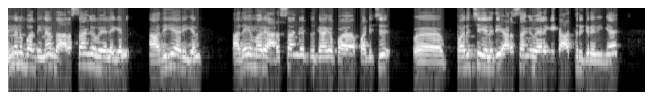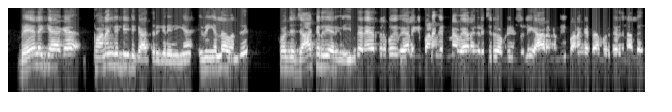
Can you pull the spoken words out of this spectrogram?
என்னன்னு பாத்தீங்கன்னா இந்த அரசாங்க வேலைகள் அதிகாரிகள் அதே மாதிரி அரசாங்கத்துக்காக ப படித்து அஹ், பரீட்சை எழுதி அரசாங்க வேலைக்கு காத்திருக்கிறவங்க வேலைக்காக பணம் கட்டிட்டு காத்திருக்கிறவங்க இவங்க எல்லாம் வந்து கொஞ்சம் ஜாக்கிரதையா இருக்கு இந்த நேரத்துல போய் வேலைக்கு பணம் கட்டினா வேலை கிடைச்சிரும் அப்படின்னு சொல்லி யாரை நம்பி பணம் கட்டாம இருக்கிறது நல்லது.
